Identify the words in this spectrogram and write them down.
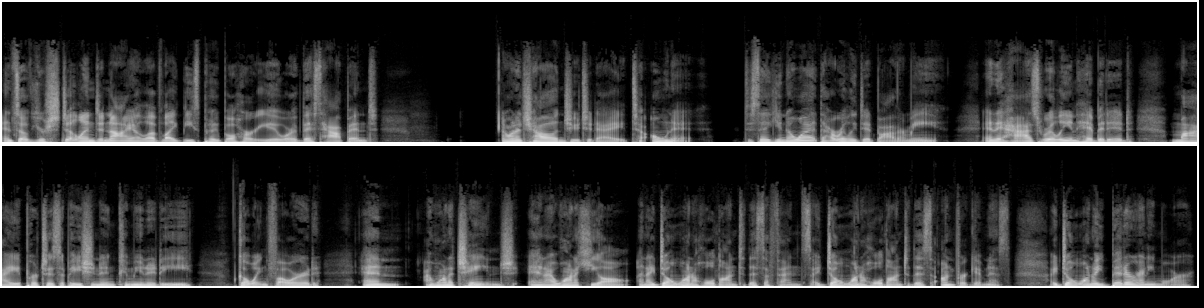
And so if you're still in denial of like these people hurt you or this happened, I want to challenge you today to own it, to say, you know what, that really did bother me. And it has really inhibited my participation in community going forward. And I want to change and I want to heal and I don't want to hold on to this offense. I don't want to hold on to this unforgiveness. I don't want to be bitter anymore.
